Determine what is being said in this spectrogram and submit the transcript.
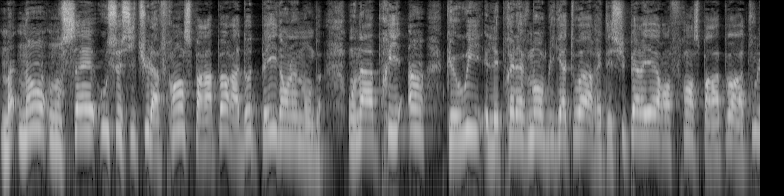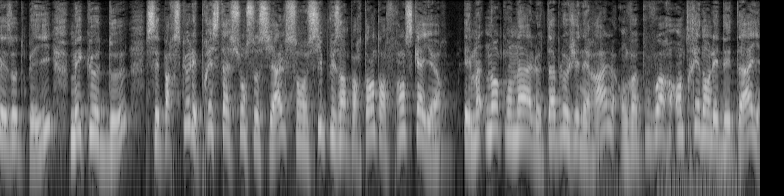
Maintenant, on sait où se situe la France par rapport à d'autres pays dans le monde. On a appris, un, que oui, les prélèvements obligatoires étaient supérieurs en France par rapport à tous les autres pays, mais que deux, c'est parce que les prestations sociales sont aussi plus importantes en France qu'ailleurs. Et maintenant qu'on a le tableau général, on va pouvoir entrer dans les détails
